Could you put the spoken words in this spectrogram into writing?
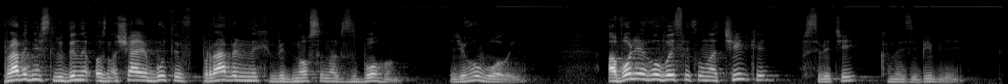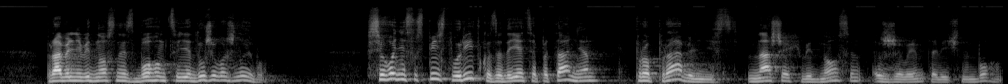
Праведність людини означає бути в правильних відносинах з Богом, Його волею. А воля Його висвітлена тільки в святій книзі Біблії. Правильні відносини з Богом це є дуже важливо. Сьогодні суспільство рідко задається питанням про правильність наших відносин з живим та вічним Богом.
